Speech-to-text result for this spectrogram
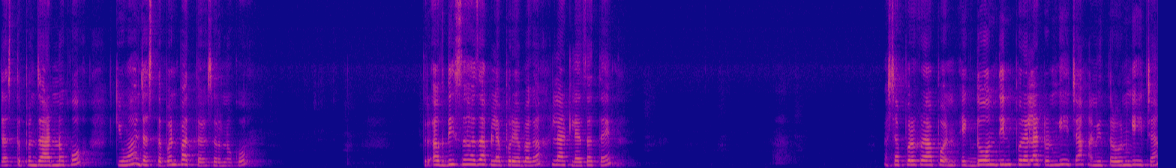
जास्त पण जाड नको किंवा जास्त पण पातळसर नको. तर अगदी सहज आपल्या पुऱ्या बघा लाटल्या जात आहेत अशा प्रकारे आपण एक दोन तीन पुऱ्या लाटून घ्यायच्या आणि तळून घ्यायच्या.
